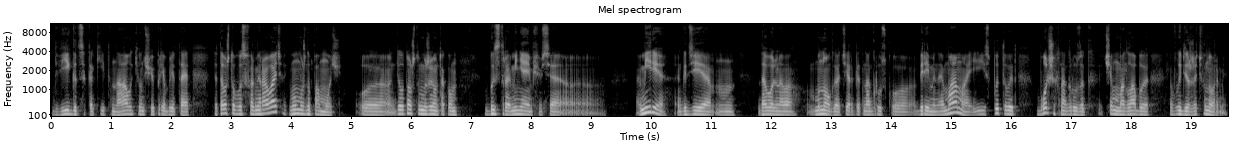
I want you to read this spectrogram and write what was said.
двигаться, какие-то навыки он еще и приобретает. Для того, чтобы его сформировать, ему можно помочь. Дело в том, что мы живем в таком быстро меняющемся э, мире, где довольно много терпит нагрузку беременная мама и испытывает больших нагрузок, чем могла бы выдержать в норме.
